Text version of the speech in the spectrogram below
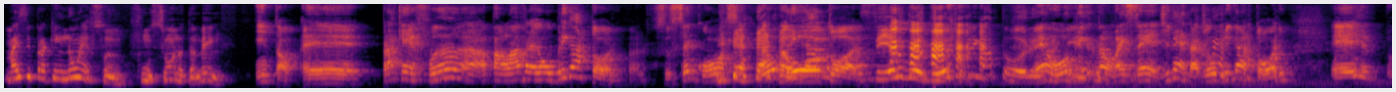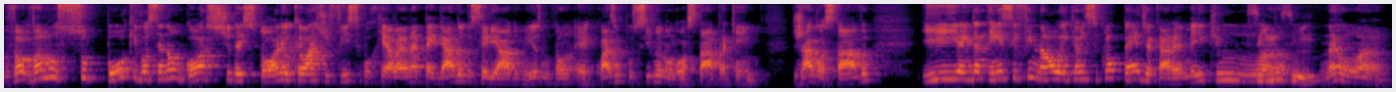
Mas e para quem não é fã, funciona também? Então, é, para quem é fã, a palavra é obrigatório, cara. Se você gosta, obrigatório. Selo Godot é obrigatório. É obri... Não, mas é, de verdade, é obrigatório. É, vamos supor que você não goste da história, o que eu acho difícil, porque ela é na pegada do seriado mesmo, então é quase impossível não gostar para quem já gostava. E ainda tem esse final aí que é uma enciclopédia, cara. É meio que um, sim, uma, sim. Né, uma,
